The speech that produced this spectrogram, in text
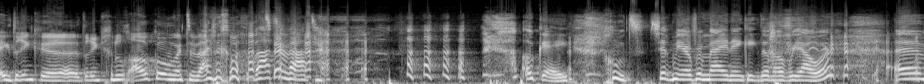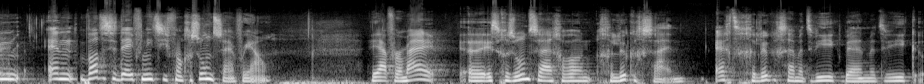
ik drink, uh, drink genoeg alcohol, maar te weinig water. Water, water. Oké, okay, goed. Zeg meer over mij, denk ik, dan over jou hoor. Ja, um, en wat is de definitie van gezond zijn voor jou? Ja, voor mij uh, is gezond zijn gewoon gelukkig zijn. Echt gelukkig zijn met wie ik ben, met wie ik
